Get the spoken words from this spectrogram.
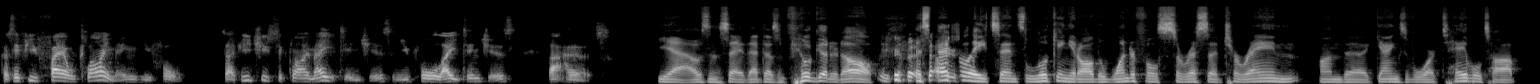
Because if you fail climbing, you fall. So if you choose to climb eight inches and you fall eight inches, that hurts. Yeah, I was going to say that doesn't feel good at all, especially since looking at all the wonderful Sarissa terrain on the Gangs of War tabletop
